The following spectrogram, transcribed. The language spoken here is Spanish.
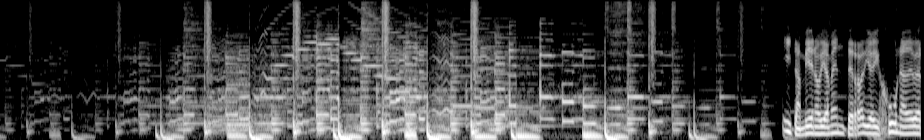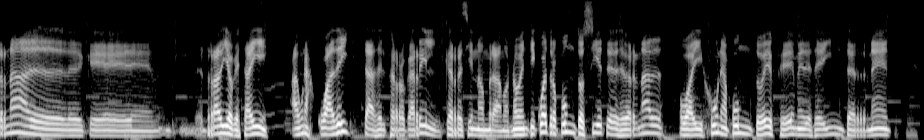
Y también, obviamente, Radio Aijuna de Bernal, eh, que radio que está ahí, a unas cuadritas del ferrocarril que recién nombramos. 94.7 desde Bernal o aijuna.fm desde internet.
